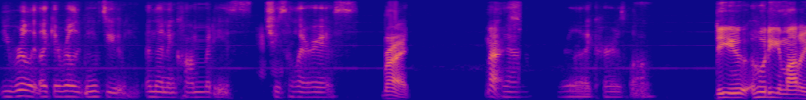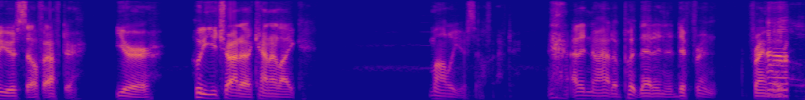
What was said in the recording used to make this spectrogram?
you really like it really moves you. And then in comedies, she's hilarious. Right. Nice. Yeah, I really like her as well. Do you who do you model yourself after? Your who do you try to kind of like model yourself after? I didn't know how to put that in a different framework Um,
